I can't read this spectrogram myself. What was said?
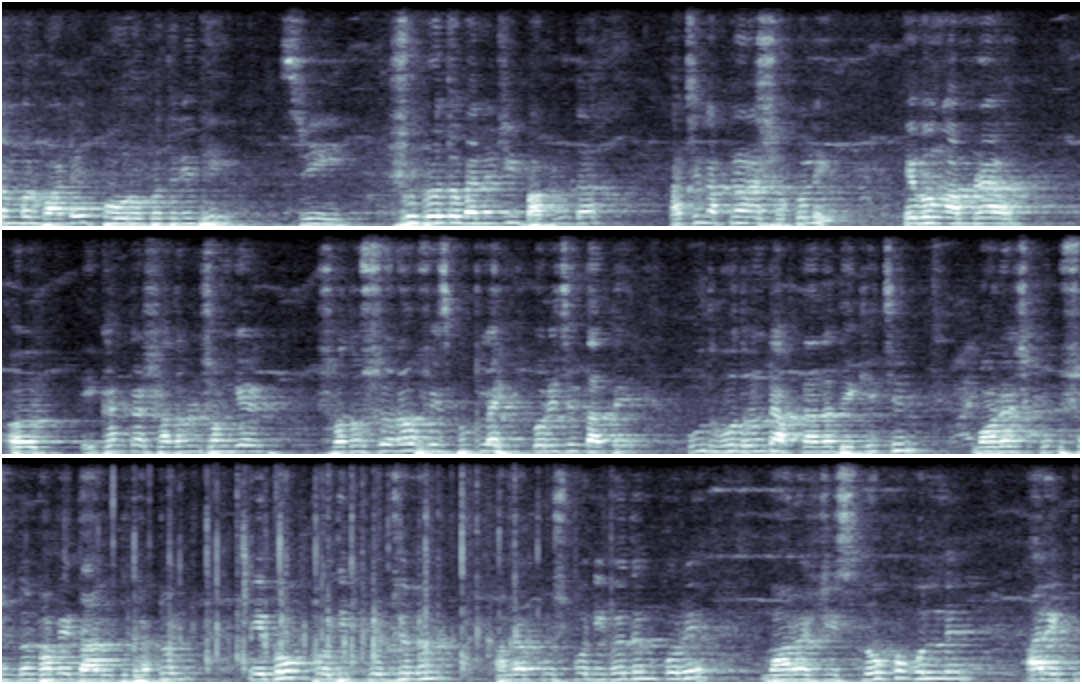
নম্বর ওয়ার্ডের পৌর প্রতিনিধি শ্রী সুব্রত ব্যানার্জি বাবলুদা আছেন আপনারা সকলেই এবং আমরা এখানকার সাধারণ সংঘের সদস্যরাও ফেসবুক লাইভ করেছে তাতে উদ্বোধনটা আপনারা দেখেছেন। মহারাজ খুব সুন্দরভাবে দ্বার উদ্ঘাটন এবং প্রদীপ প্রজ্বলন। আমরা পুষ্প নিবেদন করে মহারাজজি শ্লোকও বললেন, আর একটু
